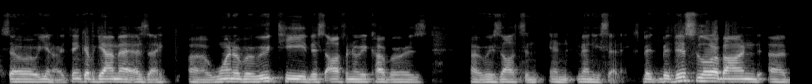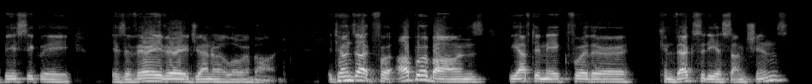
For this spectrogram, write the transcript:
So, you know, I think of gamma as like uh, one over root t. This often recovers uh, results in, in many settings. But, but this lower bound uh, basically is a very, very general lower bound. It turns out for upper bounds, we have to make further convexity assumptions,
